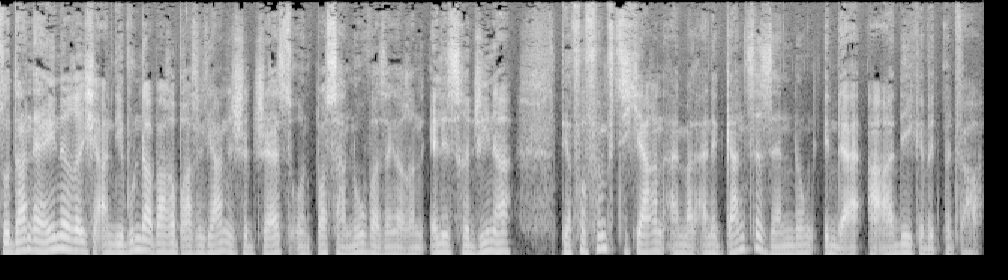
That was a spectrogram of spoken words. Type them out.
So dann erinnere ich an die wunderbare brasilianische Jazz- und Bossa Nova-Sängerin Elis Regina, der vor 50 Jahren einmal eine ganze Sendung in der ARD gewidmet war.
